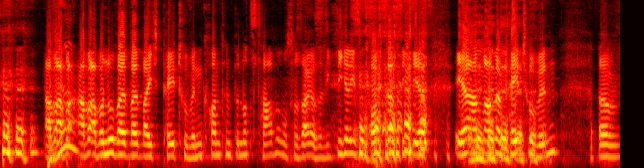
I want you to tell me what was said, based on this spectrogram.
aber, aber, aber, aber nur weil, weil, weil ich Pay-to-Win-Content benutzt habe, muss man sagen. Also liegt nicht an diesem Podcast, liegt eher, eher am, am Pay-to-Win. Ähm,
